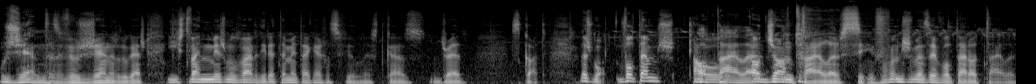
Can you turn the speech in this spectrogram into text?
o género. Estás a ver o género do gajo. E isto vai mesmo levar diretamente à Guerra Civil, neste caso, Dred Scott. Mas bom, voltamos ao, ao, ao John Tyler. Sim, vamos mas é voltar ao Tyler.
